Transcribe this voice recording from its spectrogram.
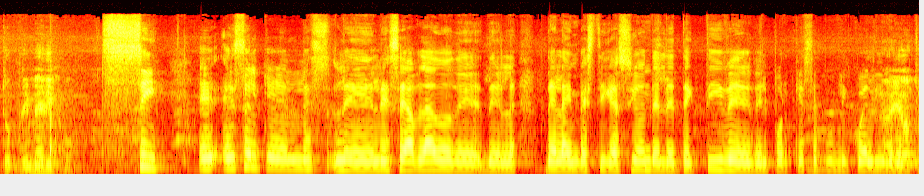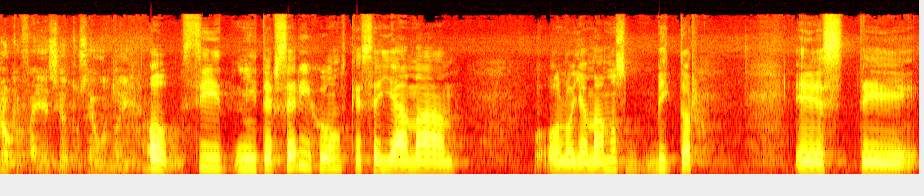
Tu primer hijo. Sí, e- es el que les, le- les he hablado de, de la, de la investigación del detective, del por qué se publicó el libro. Hay otro que falleció, tu segundo hijo. Oh, sí, mi tercer hijo, que se llama, o lo llamamos Víctor, este,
